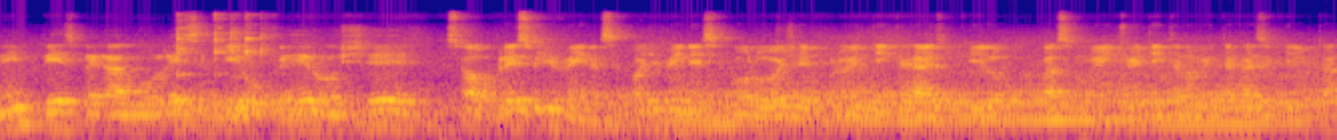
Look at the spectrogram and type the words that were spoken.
Ó, Vem em peso pegar bolo. Esse aqui, o Ferreiro Rocher. Pessoal, o preço de venda. Você pode vender esse bolo hoje por 80 reais o quilo, facilmente. 80, 90 reais o quilo, tá?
